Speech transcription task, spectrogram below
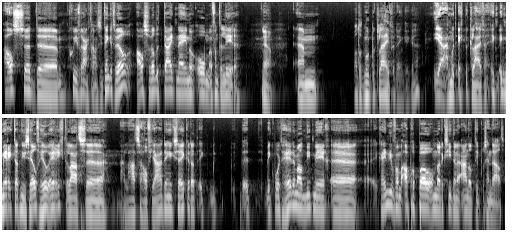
als ze de... Goeie vraag trouwens. Ik denk het wel als ze wel de tijd nemen om ervan te leren. Ja. Ehm, Want het moet beklijven, denk ik. Hè? ja, het moet echt beklijven. Ik, ik merk dat nu zelf heel erg. De laatste, eh, nou, laatste half jaar denk ik zeker. Dat ik, het- ik word helemaal niet meer... eh, ik ga in ieder geval apropos omdat ik zie dat een aandeel 10% daalt.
